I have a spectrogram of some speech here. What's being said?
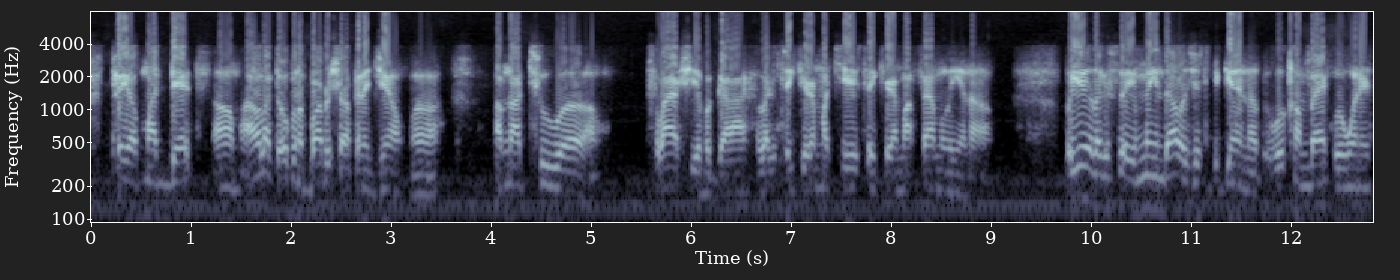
pay off my debts. Um, I would like to open a barbershop and a gym. Uh, I'm not too uh, flashy of a guy. I like to take care of my kids, take care of my family, and but yeah, like I say, a million dollars just the beginning of it. We'll come back. We'll win it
